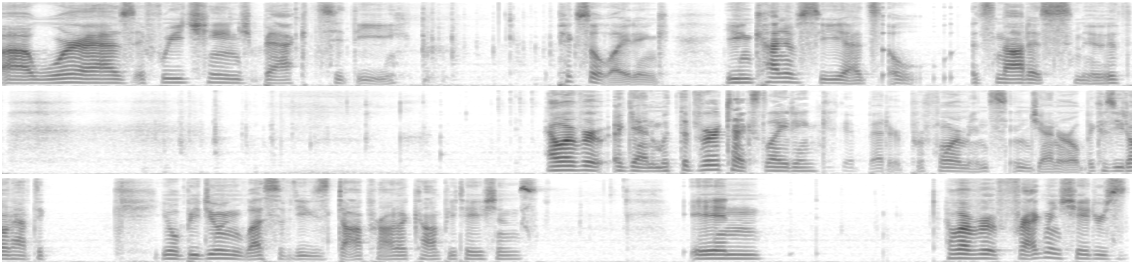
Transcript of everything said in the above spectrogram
Uh, whereas if we change back to the pixel lighting, you can kind of see it's a, it's not as smooth. However, again, with the vertex lighting, you get better performance in general because you don't have to, you'll be doing less of these dot product computations. In, however, fragment shaders,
